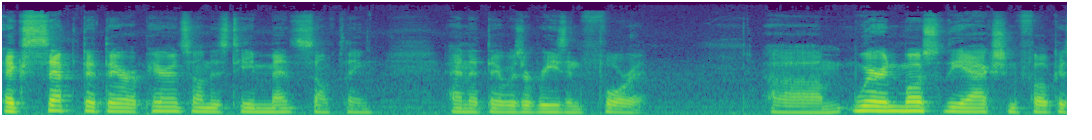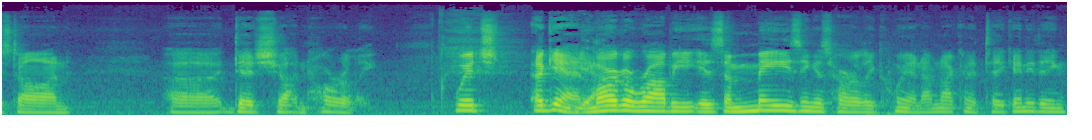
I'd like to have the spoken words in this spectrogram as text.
except that their appearance on this team meant something, and that there was a reason for it. Um, where most of the action focused on uh, Deadshot and Harley, which again, Yeah. Margot Robbie is amazing as Harley Quinn. I'm not going to take anything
